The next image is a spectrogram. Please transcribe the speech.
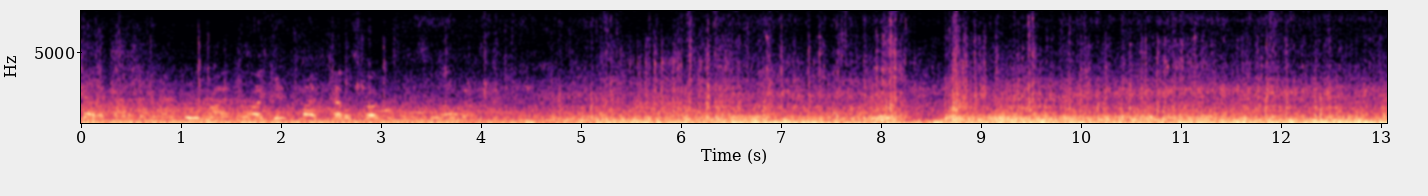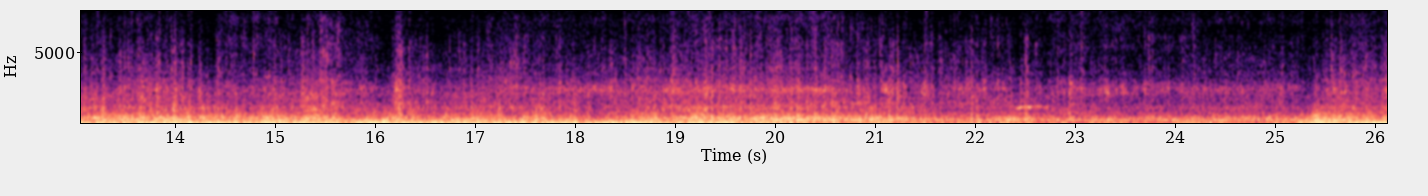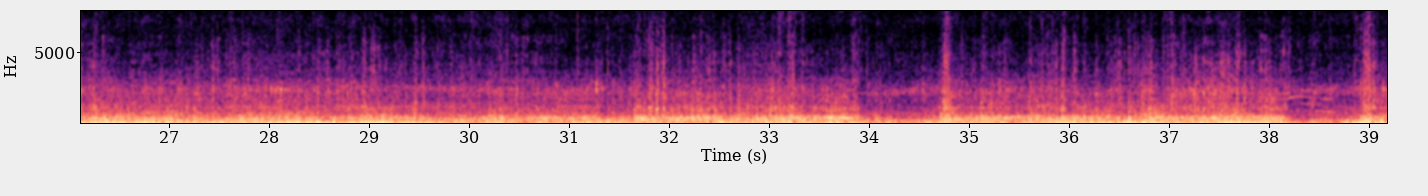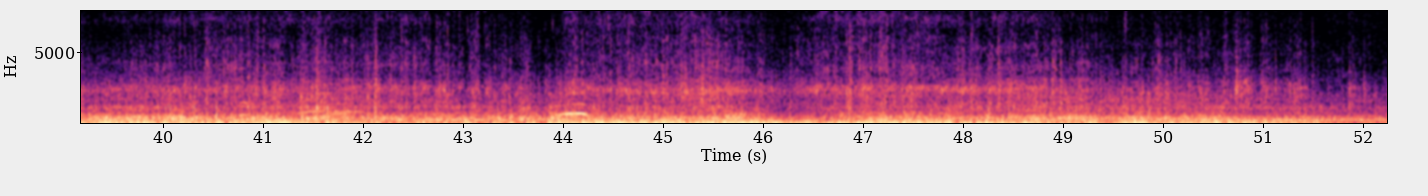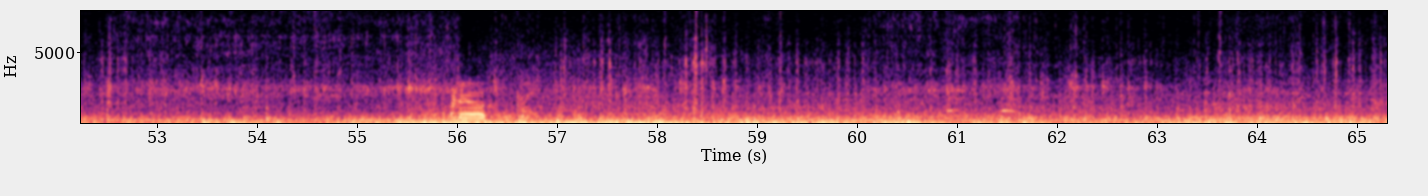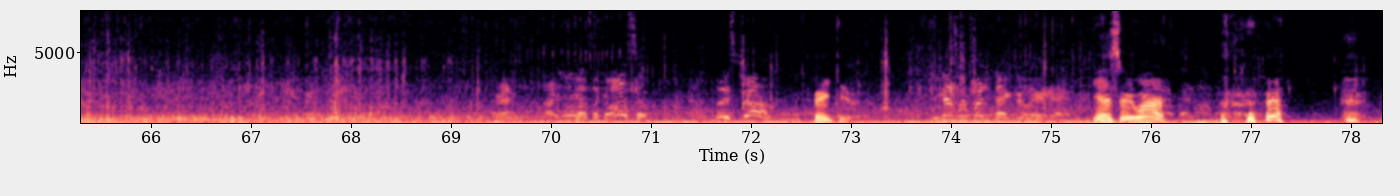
got kind of in I, where I get my pedal stroke Hello. Nice. You guys look awesome. Nice job. Thank you. You guys were buddy pegs earlier today. Yes, we were. Right on.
